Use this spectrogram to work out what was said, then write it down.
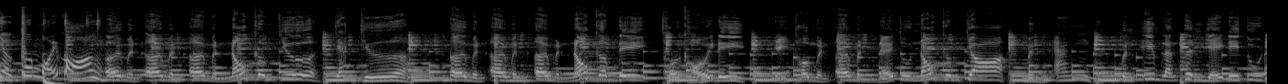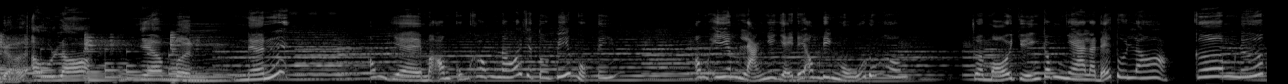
chờ cơm mỏi mòn. Ơi mình ơi mình ơi mình nấu cơm chưa? Chắc chưa. Ơi mình ơi mình ơi mình nấu cơm đi. Thôi khỏi đi. Vậy thôi mình ơi mình để tôi nấu cơm cho. Mình ăn. Mình im lặng thinh vậy đi tôi đỡ âu lo. Nha mình. Nín. Ông về mà ông cũng không nói cho tôi biết một tiếng. Ông im lặng như vậy để ông đi ngủ đúng không? Rồi mọi chuyện trong nhà là để tôi lo. Cơm nước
